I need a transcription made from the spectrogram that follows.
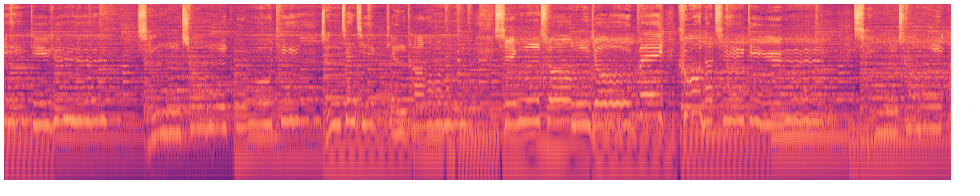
无明即地狱，心中菩提正见即天堂。心中有悲苦恼即地狱，心中安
